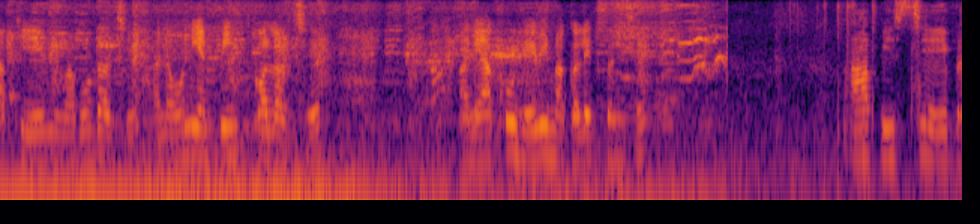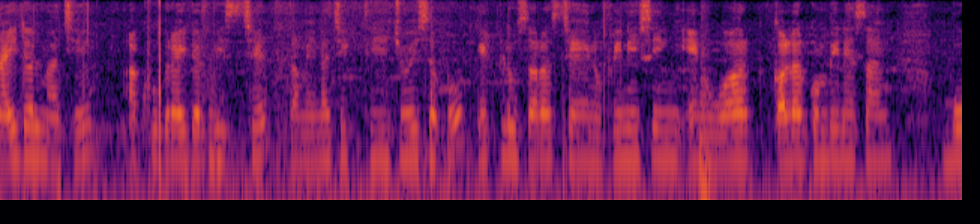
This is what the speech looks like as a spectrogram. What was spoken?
આખી હેવીમાં બોર્ડર છે અને ઓનિયન પિંક કલર છે. અને આખું હેવીમાં કલેક્શન છે. આ પીસ છે એ બ્રાઇડલમાં છે. આખું બ્રાઇડલ પીસ છે. તમે નજીકથી જોઈ શકો કેટલું સરસ છે એનું ફિનિશિંગ, એનું વર્ક, કલર કોમ્બિનેશન. બહુ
